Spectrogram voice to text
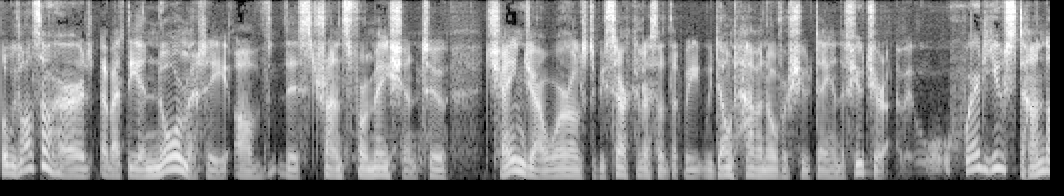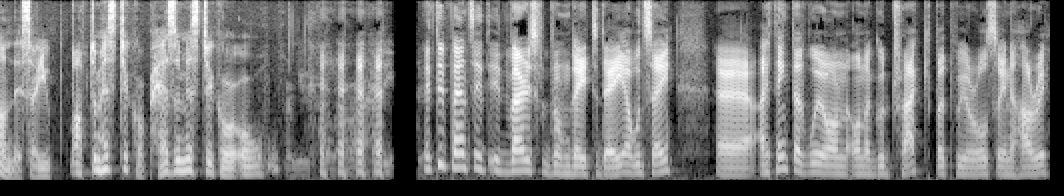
but we've also heard about the enormity of this transformation to change our world to be circular so that we, we don't have an overshoot day in the future. Where do you stand on this? Are you optimistic or pessimistic or, or it depends. It, it varies from day to day, I would say. Uh, I think that we're on, on a good track, but we are also in a hurry.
